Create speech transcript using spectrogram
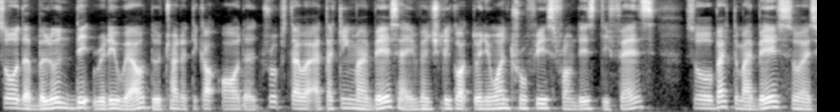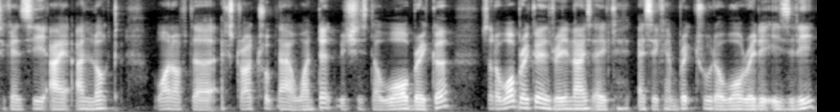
So the balloon did really well to try to take out all the troops that were attacking my base. I eventually got 21 trophies from this defense. So back to my base. So as you can see, I unlocked one of the extra troop that I wanted, which is the wall breaker. So the wall breaker is really nice as it can break through the wall really easily.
